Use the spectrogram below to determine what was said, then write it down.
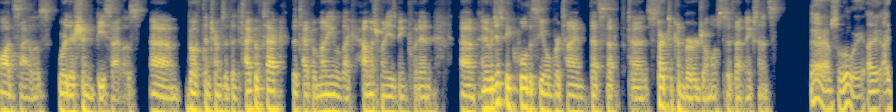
odd silos where there shouldn't be silos, um, both in terms of the type of tech, the type of money, like how much money is being put in. Um, and it would just be cool to see over time that stuff to start to converge almost, if that makes sense. Yeah, absolutely. I, I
